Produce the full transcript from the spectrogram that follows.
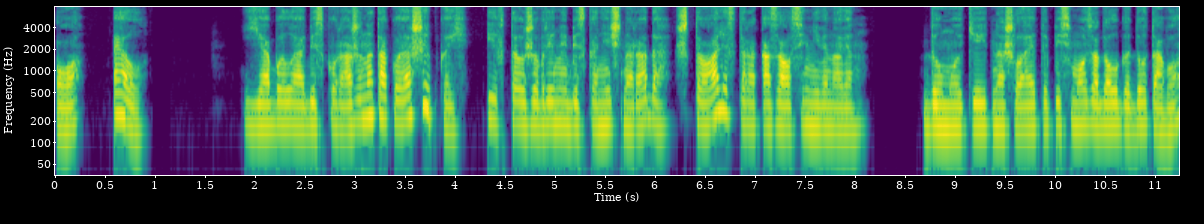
О. Л. Я была обескуражена такой ошибкой и в то же время бесконечно рада, что Алистер оказался невиновен. Думаю, Кейт нашла это письмо задолго до того,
